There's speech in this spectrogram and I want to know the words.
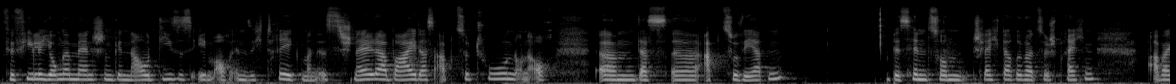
für viele junge Menschen genau dieses eben auch in sich trägt. Man ist schnell dabei, das abzutun und auch ähm, das äh, abzuwerten, bis hin zum schlecht darüber zu sprechen. Aber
